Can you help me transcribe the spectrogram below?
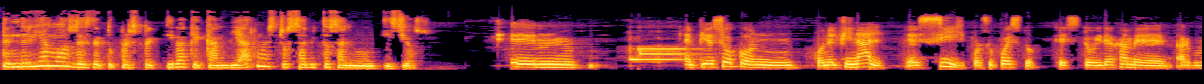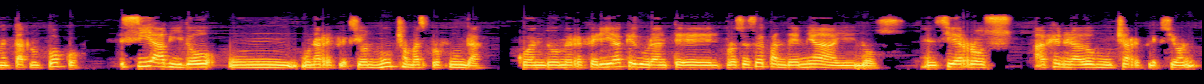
¿Tendríamos desde tu perspectiva que cambiar nuestros hábitos alimenticios? Em, empiezo con, el final. Eh, sí, por supuesto. Esto, y déjame argumentarlo un poco. Sí ha habido una reflexión mucho más profunda. Cuando me refería que durante el proceso de pandemia y los encierros ha generado mucha reflexión,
